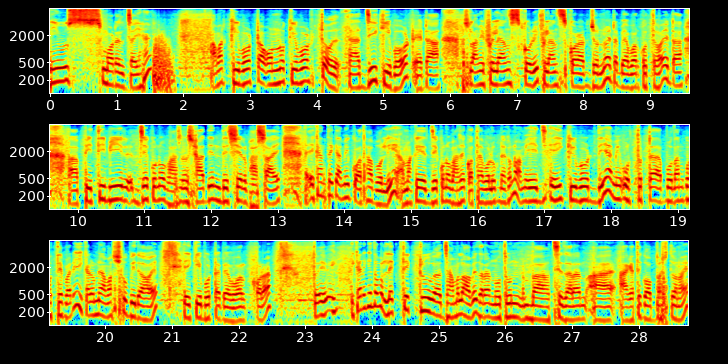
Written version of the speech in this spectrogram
নিউজ মডেল চাই হ্যাঁ? আমার কিবোর্ডটা অন্য কিবোর্ড তো জি কিবোর্ড এটা আসলে আমি ফ্রিল্যান্স করি ফ্রিল্যান্স করার জন্য এটা ব্যবহার করতে হয়। এটা পৃথিবীর যে কোনো ভাষা, স্বাধীন দেশের ভাষায়, এখান থেকে আমি কথা বলি, আমাকে যে কোনো ভাষায় কথা বলুক না কেন, আমি এই এই কিবোর্ড দিয়ে আমি উত্তরটা প্রদান করতে পারি, এই কারণে আমার সুবিধা হয় এই কিবোর্ডটা ব্যবহার করা। তো এখানে কিন্তু আবার লিখতে একটু ঝামেলা হবে, যারা নতুন বা হচ্ছে যারা আগে থেকে অভ্যস্ত নয়।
